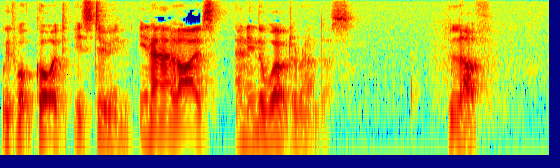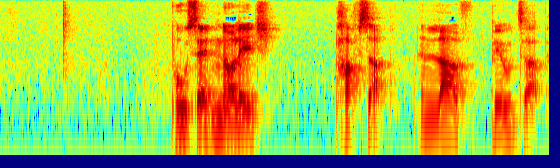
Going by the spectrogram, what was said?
with what God is doing in our lives and in the world around us. Love. Paul said, Knowledge puffs up and love builds up.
